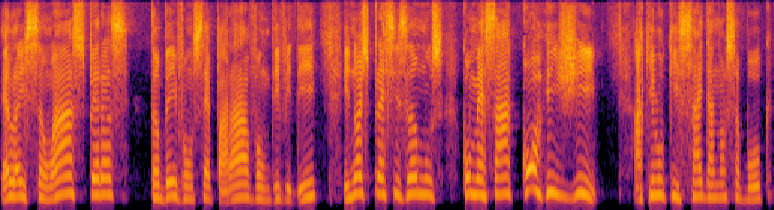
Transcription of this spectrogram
elas são ásperas, também vão separar, vão dividir, e nós precisamos começar a corrigir aquilo que sai da nossa boca.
